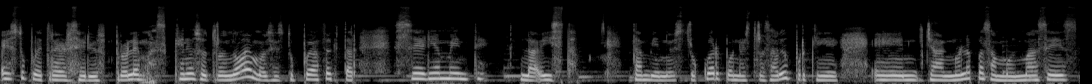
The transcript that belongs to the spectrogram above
esto puede traer serios problemas que nosotros no vemos. Esto puede afectar seriamente la vista, también nuestro cuerpo, nuestra salud, porque eh, ya no la pasamos más es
